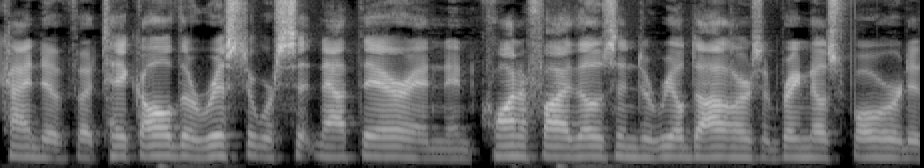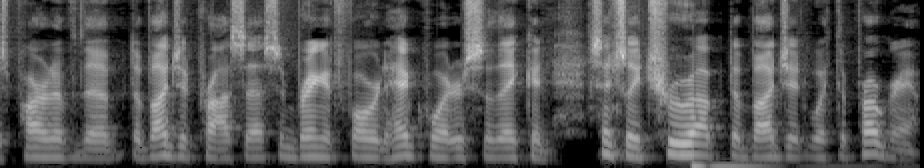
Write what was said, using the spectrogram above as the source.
kind of uh, take all the risks that were sitting out there and, and quantify those into real dollars and bring those forward as part of the, the budget process and bring it forward to headquarters so they could essentially true up the budget with the program.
